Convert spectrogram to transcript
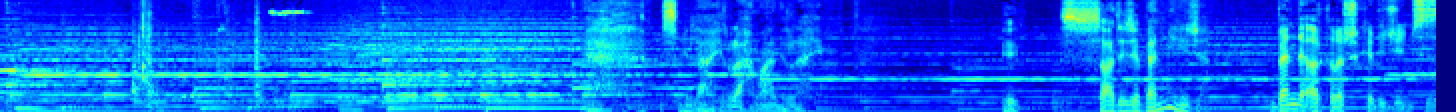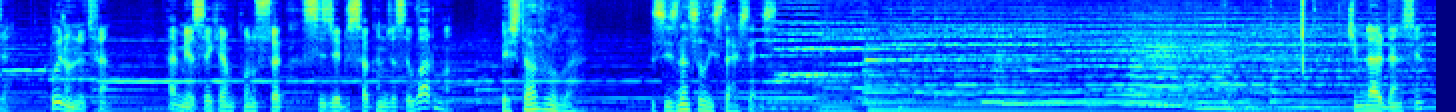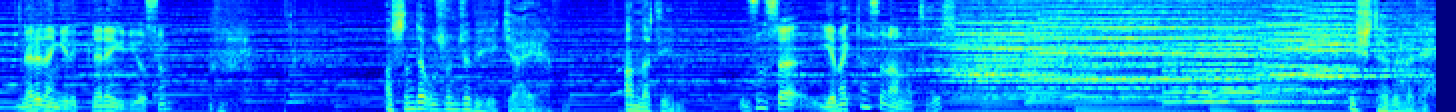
Bismillahirrahmanirrahim. E, sadece ben mi yiyeceğim? Ben de arkadaşlık edeceğim size. Buyurun lütfen. Hem yesek hem konuşsak sizce bir sakıncası var mı? Estağfurullah. Siz nasıl isterseniz. Kimlerdensin? Nereden gelip nereye gidiyorsun? Aslında uzunca bir hikaye. Anlatayım. Uzunsa yemekten sonra anlatırız. İşte böyle.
